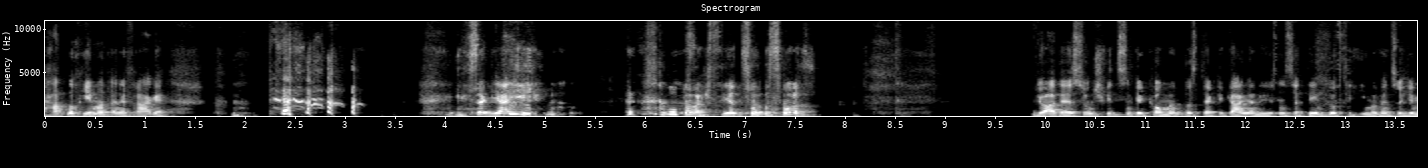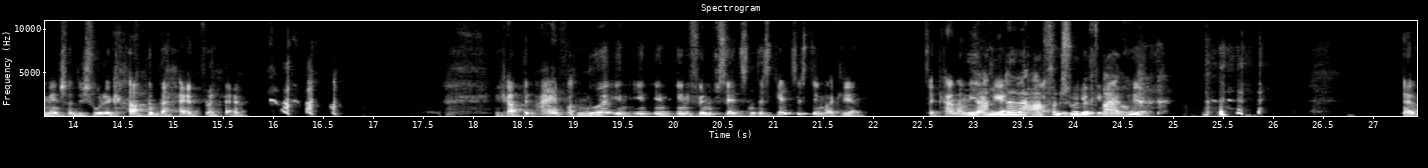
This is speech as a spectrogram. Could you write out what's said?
hat noch jemand eine Frage? ich sage, ja, ich. Da war ich 14 oder sowas. Ja, der ist so ins Schwitzen gekommen, dass der gegangen ist und seitdem durfte ich immer, wenn solche Menschen an die Schule kamen, daheim bleiben. Ich habe dem einfach nur in, in, in, in fünf Sätzen das Geldsystem erklärt. Da kann er mir Die erklären, andere Art von Schulbefreiung. Ja,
